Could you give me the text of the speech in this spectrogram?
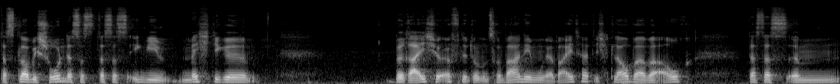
Das glaube ich schon, dass das, dass das irgendwie mächtige Bereiche öffnet und unsere Wahrnehmung erweitert. Ich glaube aber auch, dass das ähm,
